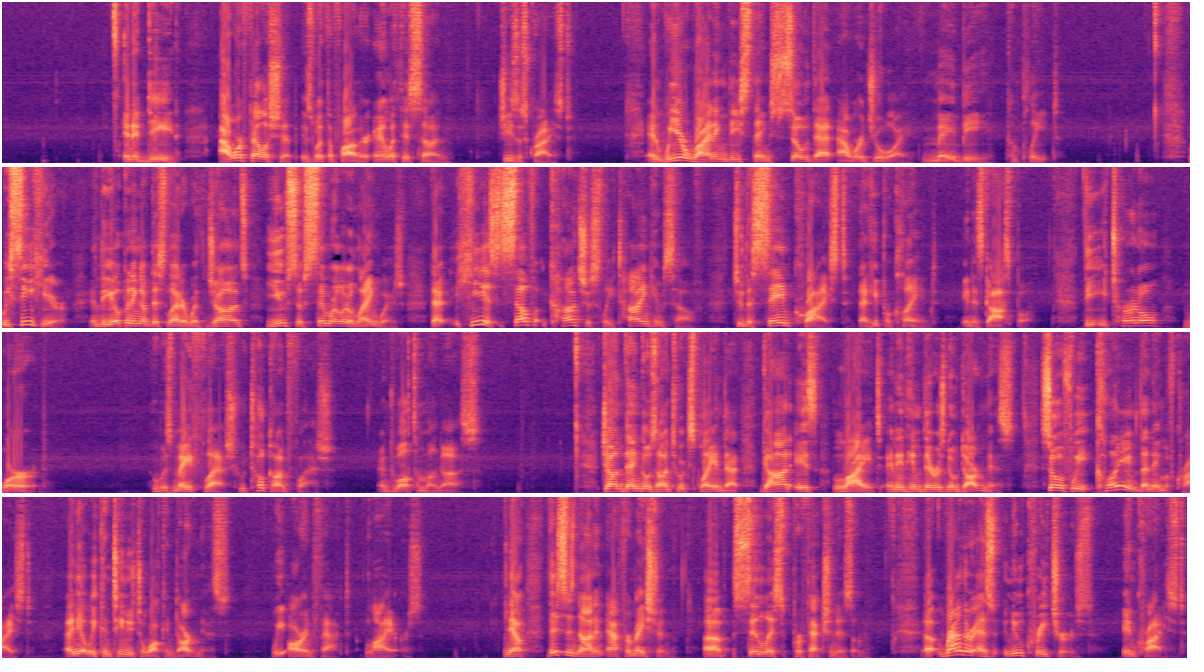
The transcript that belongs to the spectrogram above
And indeed, our fellowship is with the Father and with His Son, Jesus Christ. And we are writing these things so that our joy may be complete. We see here in the opening of this letter with John's use of similar language that he is self consciously tying himself to the same Christ that he proclaimed in his gospel, the eternal Word who was made flesh, who took on flesh and dwelt among us. John then goes on to explain that God is light and in him there is no darkness. So if we claim the name of Christ and yet we continue to walk in darkness, we are in fact liars. Now, this is not an affirmation of sinless perfectionism. Uh, rather, as new creatures in Christ,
